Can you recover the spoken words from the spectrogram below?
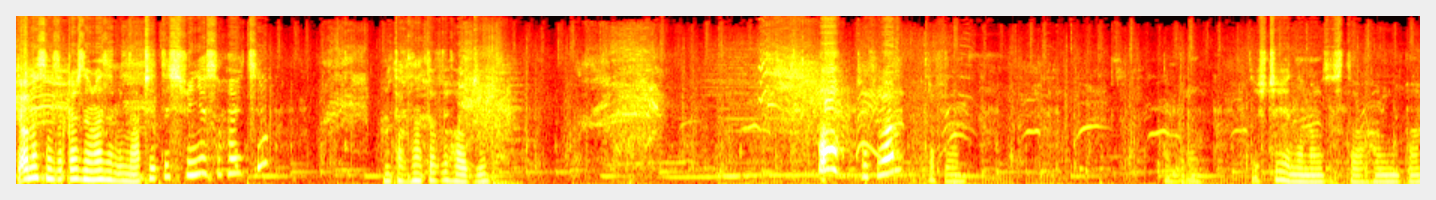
To one są za każdym razem inaczej, te świnie, słuchajcie? No tak na to wychodzi. O! Trafiłam? Trafiłam. Jeszcze jedna nam została choinka.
